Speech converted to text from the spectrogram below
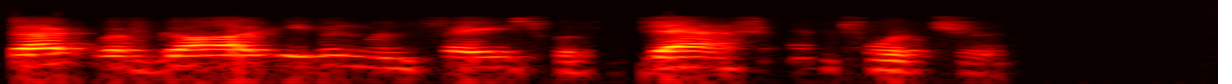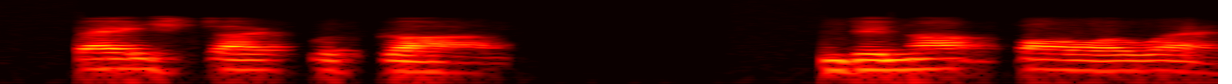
stuck with God even when faced with death and torture. They stuck with God and did not fall away.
